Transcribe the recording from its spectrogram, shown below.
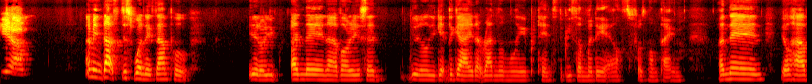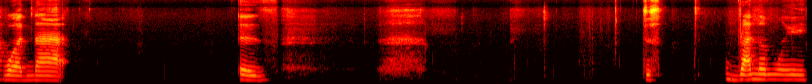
yeah, I mean, that's just one example. You know, you and then I've already said, you know, you get the guy that randomly pretends to be somebody else for some time, and then you'll have one that is just randomly.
